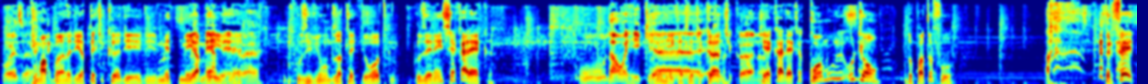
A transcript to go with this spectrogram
Pois é. De uma banda de atleticano, de, de me- meio a meio, né? é. Inclusive, um dos atletas, o outro cruzeirense é careca. O, não, o Henrique O é Henrique é atleticano, atleticano. Que é careca como o John, do Patofu. Perfeito?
